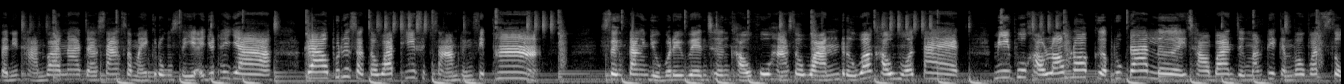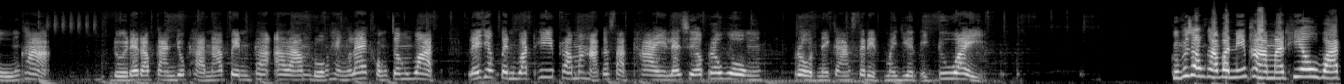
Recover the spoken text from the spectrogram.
สันนิฐานว่าน่าจะสร้างสมัยกรุงศรีอยุธยา ราวพุทธศตวรรษที่ 13-15ซึ่งตั้งอยู่บริเวณเชิงเขาคูหาสวรรค์หรือว่าเขาหัวแตก มีภูเขาล้อมรอบเกือบทุกด้านเลย ชาวบ้านจึงมักเรียกกันว่าวัดสูงค่ะ โดยได้รับการยกฐานะเป็นพระอารามหลวงแห่งแรกของจังหวัด และยังเป็นวัดที่พระมหากษัตริย์ไทยและเชื้อพระวงศ์โปรดในการเสด็จมาเยือนอีกด้วย คุณผู้ชมคะวันนี้พามาเที่ยววัด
